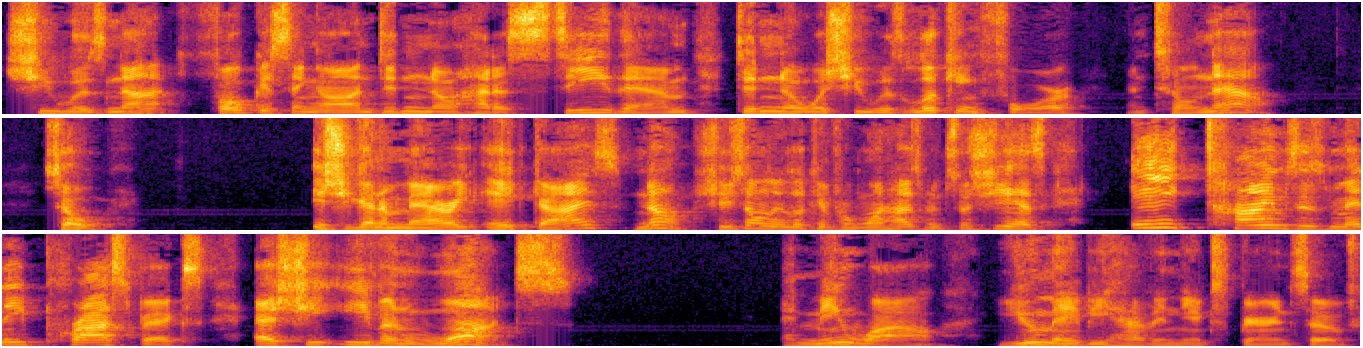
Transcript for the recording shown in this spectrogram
she was not focusing on didn't know how to see them didn't know what she was looking for until now. So is she going to marry eight guys? No, she's only looking for one husband. So she has eight times as many prospects as she even wants. And meanwhile, you may be having the experience of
